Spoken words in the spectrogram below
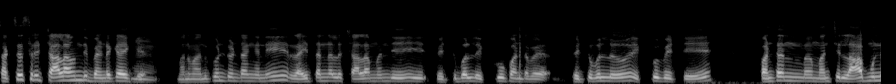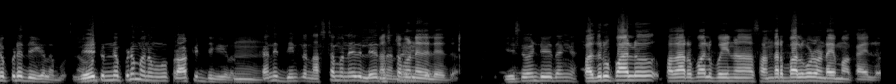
సక్సెస్ రేట్ చాలా ఉంది బెండకాయకి ఉమ్. మనం అనుకుంటుంటాం కానీ రైతన్నలు చాలా మంది పెట్టుబడులు ఎక్కువ పంట పె- పెట్టుబడులు ఎక్కువ పెట్టి పంట మంచి లాభం ఉన్నప్పుడే దిగలము. రేట్ ఉన్నప్పుడే మనము ప్రాఫిట్ దిగలము ఉమ్. కానీ దీంట్లో నష్టం అనేది లేదు నష్టం అనేది. లేదు ఎటువంటి విధంగా? పది రూపాయలు పదహారు రూపాయలు పోయిన సందర్భాలు కూడా ఉన్నాయి మా కాయలు.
